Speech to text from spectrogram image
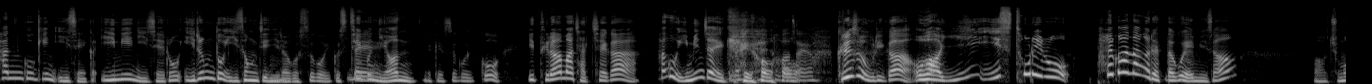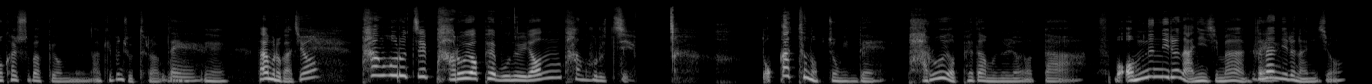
한국인 2세, 그러니까 이민 2세로 이름도 이성진이라고 쓰고 있고 스티븐 음. 네. 연 이렇게 쓰고 있고 이 드라마 자체가 한국 이민자 얘기예요. 맞아요. 그래서 우리가 와이 이 스토리로 팔관왕을 했다고 에미상 어, 주목할 수밖에 없는 아 기분 좋더라고요. 네. 예. 다음으로 가죠. 탕후루집 바로 옆에 문을 연 탕후루집. 똑같은 업종인데 바로 옆에다 문을 열었다. 뭐 없는 일은 아니지만 흔한 네. 일은 아니죠.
